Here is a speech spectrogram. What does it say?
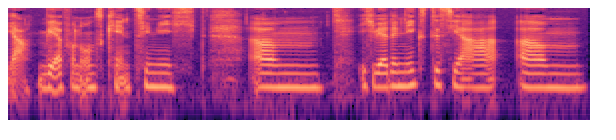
Ja, wer von uns kennt sie nicht? Ähm, ich werde nächstes Jahr ähm,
